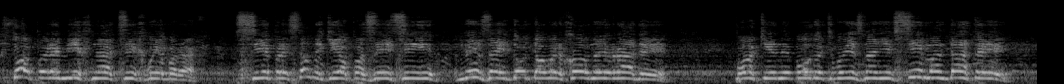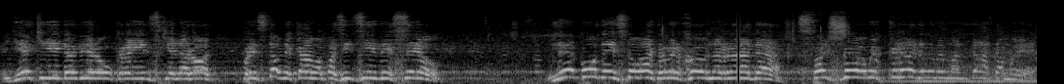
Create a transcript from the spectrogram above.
хто переміг на цих виборах, всі представники опозиції не зайдуть до Верховної Ради, поки не будуть визнані всі мандати, які довіра український народ представникам опозиційних сил. Не буде існувати Верховна Рада з фальшивими вкраденими мандатами.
